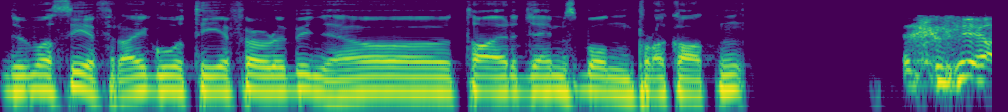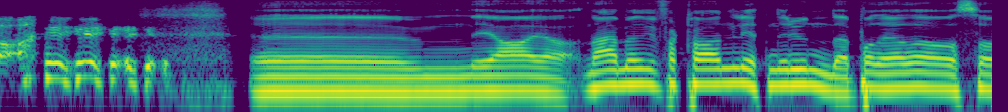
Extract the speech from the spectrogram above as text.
du må si ifra i god tid før du begynner å ta James Bond-plakaten. Ja. uh, ja, ja. Nei, men vi får ta en liten runde på det, da, og så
